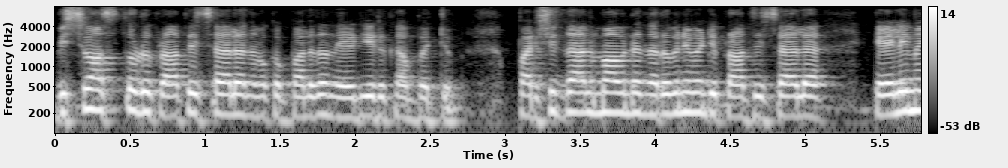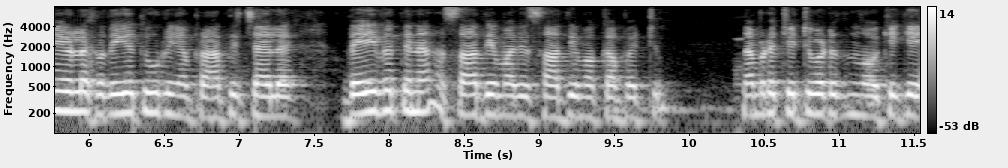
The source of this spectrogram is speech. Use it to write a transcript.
വിശ്വാസത്തോട് പ്രാർത്ഥിച്ചാൽ നമുക്ക് പലതും നേടിയെടുക്കാൻ പറ്റും. പരിശുദ്ധാത്മാവിന്റെ നിറവിന് വേണ്ടി പ്രാർത്ഥിച്ചാൽ എളിമയുള്ള ഹൃദയത്തോട് ഞാൻ പ്രാർത്ഥിച്ചാൽ ദൈവത്തിന് അസാധ്യമായത് സാധ്യമാക്കാൻ പറ്റും. നമ്മുടെ ചുറ്റുവട്ടത്ത് നോക്കിക്കേ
